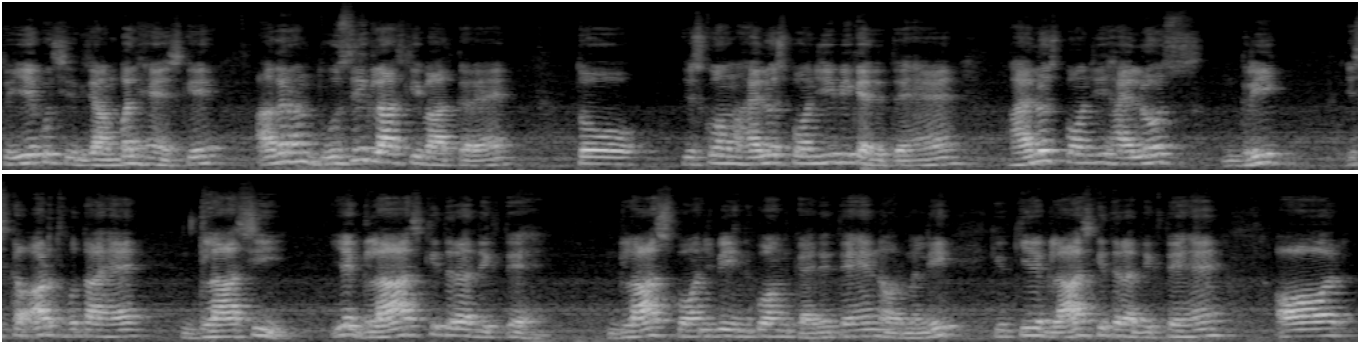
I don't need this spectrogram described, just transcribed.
तो ये कुछ एग्ज़ाम्पल हैं इसके। अगर हम दूसरी क्लास की बात करें तो जिसको हम हाइलोस्पॉन्जी भी कह देते हैं। हाइलोस्पॉन्जी हाइलोस ग्रीक, इसका अर्थ होता है ग्लासी। ये ग्लास की तरह दिखते हैं। ग्लास स्पॉन्ज भी इनको हम कह देते हैं नॉर्मली, क्योंकि ये ग्लास की तरह दिखते हैं। और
